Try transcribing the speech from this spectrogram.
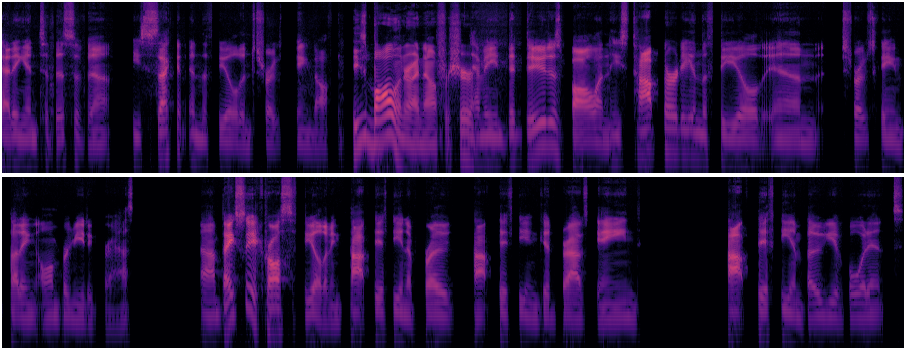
heading into this event, he's second in the field in strokes gained off He's balling right now for sure. I mean, the dude is balling. He's top 30 in the field in strokes gained putting on Bermuda grass. Um, basically across the field. I mean, top 50 in approach, top 50 in good drives gained, top 50 in bogey avoidance.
